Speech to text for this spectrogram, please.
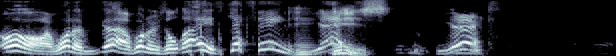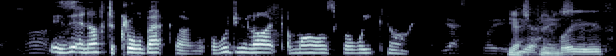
Oh, what a yeah, what a result that is. Get in. It yes. is. Yes. Oh. Is it enough to claw back though, or would you like a miles for week nine? Yes, please. Yes, please. please.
